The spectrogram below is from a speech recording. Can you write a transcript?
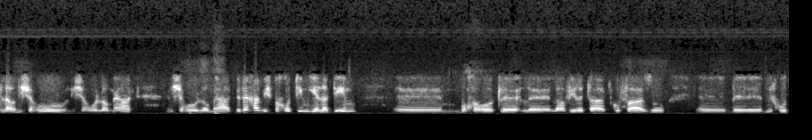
לא, נשארו, נשארו לא מעט, נשארו לא מעט. בדרך כלל משפחות עם ילדים אה, בוחרות להעביר את התקופה הזו אה, מחוץ,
